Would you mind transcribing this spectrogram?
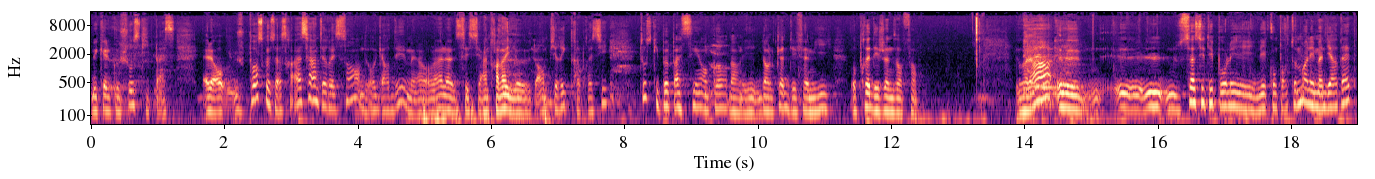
mais quelque chose qui passe. Alors, je pense que ça sera assez intéressant de regarder, mais alors là, c'est un travail empirique très précis, tout ce qui peut passer encore dans, le cadre des familles auprès des jeunes enfants. Voilà, euh, euh, ça, c'était pour les, comportements, les manières d'être.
